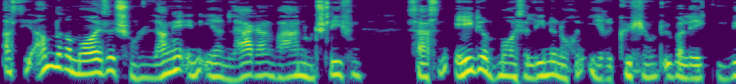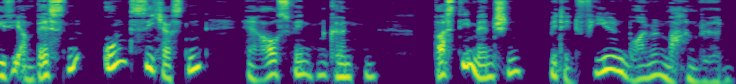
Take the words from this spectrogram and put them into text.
Als die anderen Mäuse schon lange in ihren Lagern waren und schliefen, saßen Edi und Mäuseline noch in ihre Küche und überlegten, wie sie am besten und sichersten herausfinden könnten, was die Menschen mit den vielen Bäumen machen würden.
